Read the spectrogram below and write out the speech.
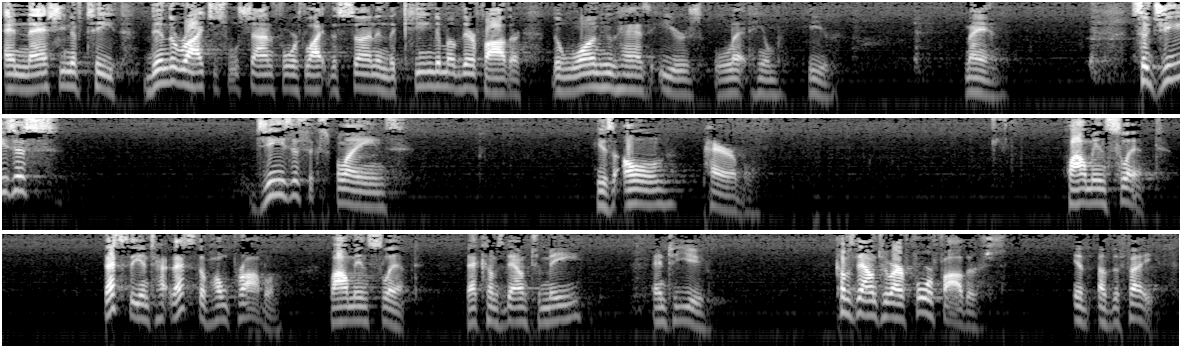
and gnashing of teeth. Then the righteous will shine forth like the sun in the kingdom of their Father. The one who has ears, let him hear man. So Jesus, Jesus explains his own parable. While men slept. That's the entire, that's the whole problem. While men slept. That comes down to me and to you. Comes down to our forefathers in, of the faith.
